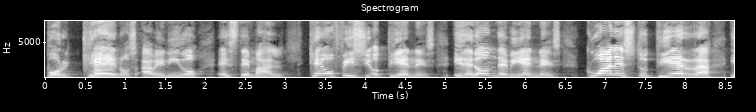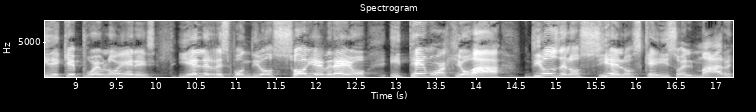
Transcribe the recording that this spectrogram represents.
por qué nos ha venido este mal. ¿Qué oficio tienes y de dónde vienes? ¿Cuál es tu tierra y de qué pueblo eres? Y él le respondió, soy hebreo y temo a Jehová, Dios de los cielos que hizo el mar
